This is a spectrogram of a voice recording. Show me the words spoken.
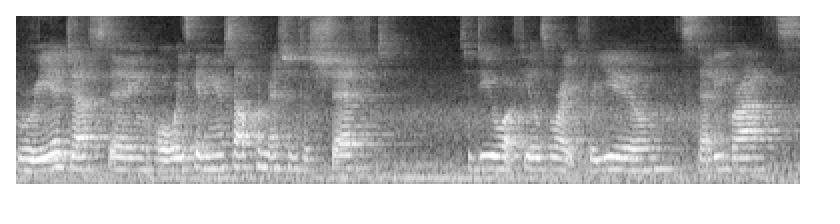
Readjusting, always giving yourself permission to shift, to do what feels right for you. Steady breaths.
